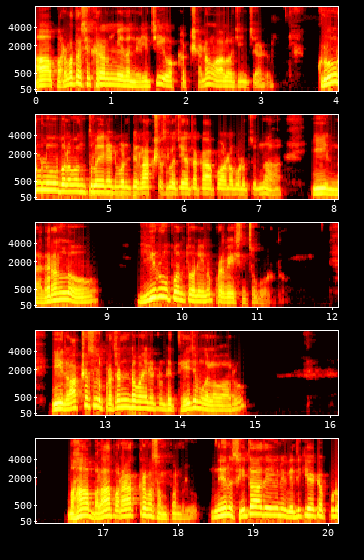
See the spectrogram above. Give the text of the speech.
ఆ పర్వత శిఖరం మీద నిలిచి ఒక్క క్షణం ఆలోచించాడు. క్రూరులు బలవంతులైనటువంటి రాక్షసుల చేత కాపాడబడుతున్న ఈ నగరంలో ఈ రూపంతో నేను ప్రవేశించకూడదు. ఈ రాక్షసులు ప్రచండమైనటువంటి తేజము గలవారు మహాబలాపరాక్రమ సంపన్నులు. నేను సీతాదేవిని వెతికేటప్పుడు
